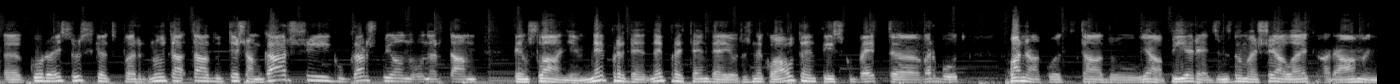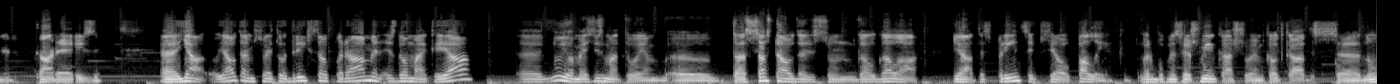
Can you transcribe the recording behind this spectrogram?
Uh, kuru es uzskatu par nu, tā, tādu tiešām garšīgu, garšpilnu un ar tām uh, slāņiem, nepretendējot, nepretendējot uz neko autentisku, bet uh, varbūt panākot tādu jā, pieredzi. Es domāju, šajā laikā rāmeni ir kā reizi. Uh, jā, jautājums, vai to drīkst saukt par rāmeni? Es domāju, ka jā, uh, nu, jo mēs izmantojam uh, tās sastāvdaļas un gal galā. Jā, tas princips jau paliek. Varbūt mēs vienkāršojam kaut kādas, uh, nu,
